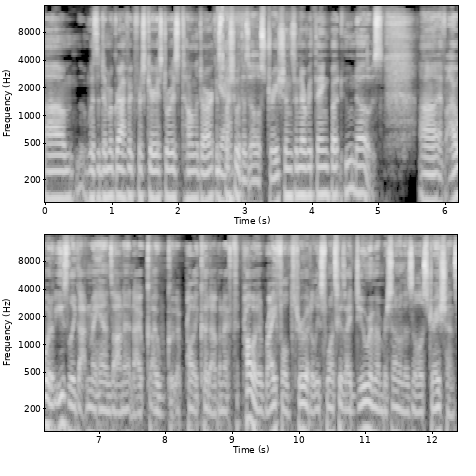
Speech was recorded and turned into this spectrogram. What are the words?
um, was a demographic for scary stories to tell in the dark, especially with those illustrations and everything. But who knows? Uh, if I would have easily gotten my hands on it, I, I probably could have, and I probably rifled through it at least once because I do remember some of those illustrations.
